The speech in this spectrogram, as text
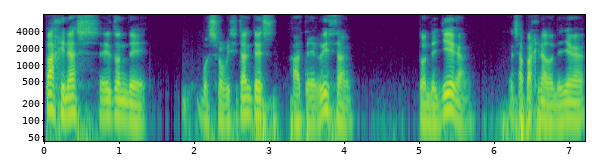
páginas es donde vuestros visitantes aterrizan, donde llegan esa página donde llega.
